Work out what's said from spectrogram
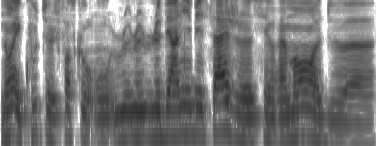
Non, écoute, je pense que le, le, dernier message, c'est vraiment de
